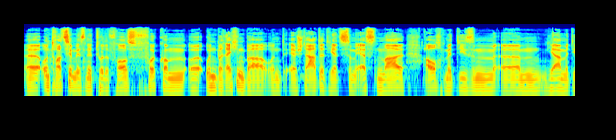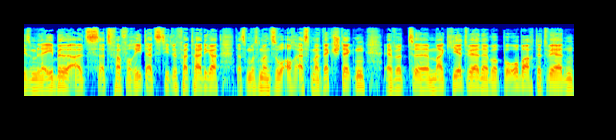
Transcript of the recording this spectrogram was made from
Äh, und trotzdem ist eine Tour de France vollkommen äh, unberechenbar und er startet jetzt zum ersten Mal auch mit diesem, ähm, ja, mit diesem Label als, als Favorit, als Titelverteidiger. Das muss man so auch erstmal wegstecken. Er wird äh, markiert werden, er wird beobachtet werden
